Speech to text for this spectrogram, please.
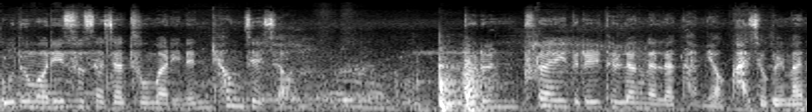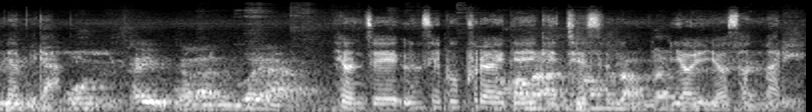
우두머리 수사자 두 마리는 형제죠. 프라이드를 들락날락하며 가족을 만납니다. 사이 당하는 거야. 현재 은세부 프라이드의 개체 수는 16마리.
